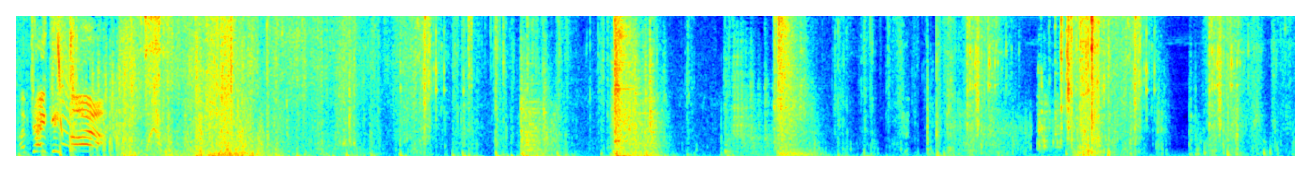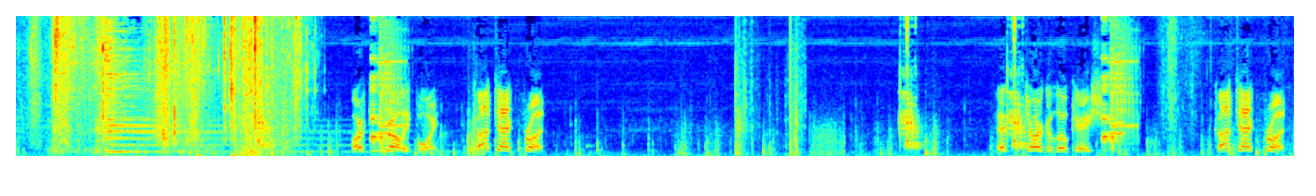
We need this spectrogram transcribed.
I'm taking fire! Marking rally point. Contact front. Head to target location. Contact front.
